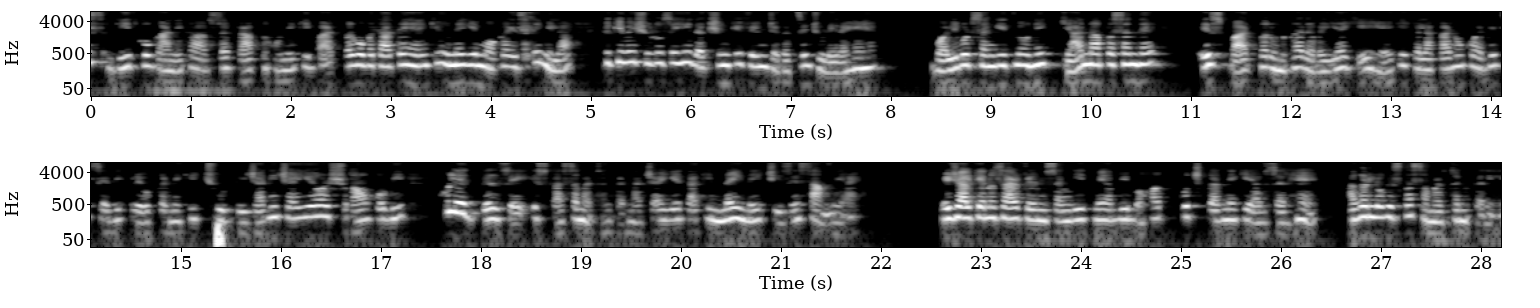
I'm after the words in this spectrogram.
इस गीत को गाने का अवसर प्राप्त होने की बात पर वो बताते हैं कि उन्हें ये मौका इसलिए मिला क्योंकि वे शुरू से ही दक्षिण के फ़िल्म जगत से जुड़े रहे हैं। बॉलीवुड संगीत में उन्हें क्या नापसंद है? इस बात पर उनका रवैया ये है कि कलाकारों को अधिक से अधिक प्रयोग करने की छूट दी जानी चाहिए और श्रोताओं को भी खुले दिल से इसका समर्थन करना चाहिए ताकि नई नई चीज़ें सामने आए। विशाल के अनुसार फ़िल्म संगीत में अभी बहुत कुछ करने के अवसर हैं, अगर लोग इसका समर्थन करें।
